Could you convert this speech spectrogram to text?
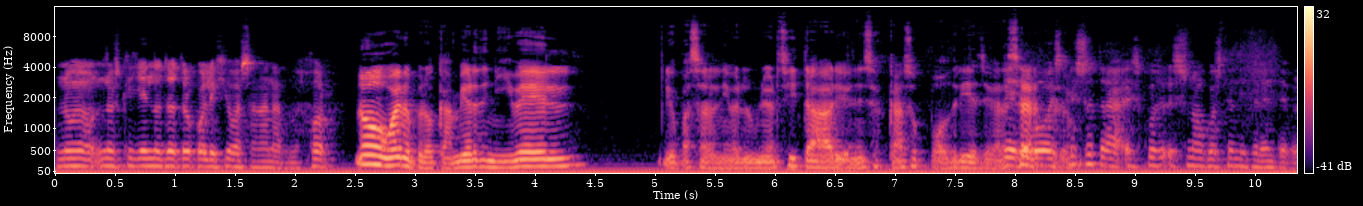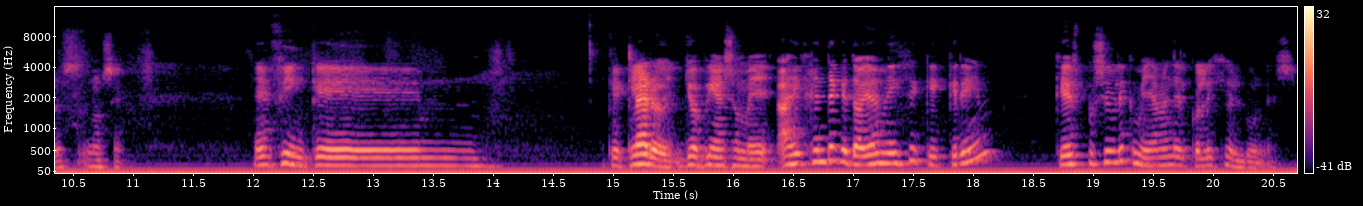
no, no es que yendo a otro colegio vas a ganar mejor. no, bueno, pero cambiar de nivel, digo, pasar al nivel universitario, en esos casos podría llegar a ser. es pero- que es otra, es, es una cuestión diferente, pero es- no sé. En fin, que mm, que claro, yo pienso, me, hay gente que todavía me dice que creen que es posible que me llamen del colegio el lunes.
